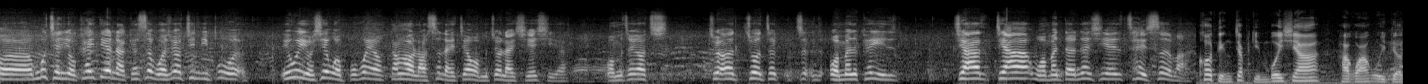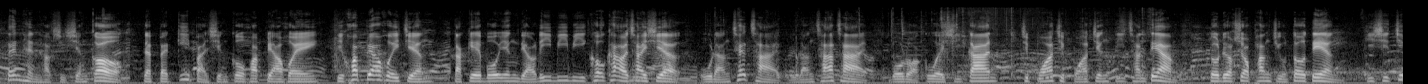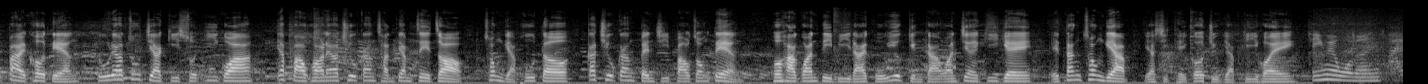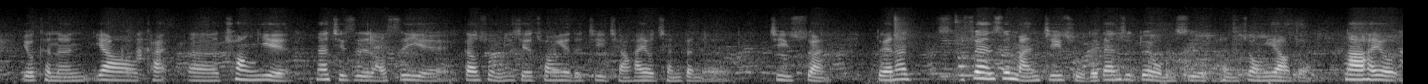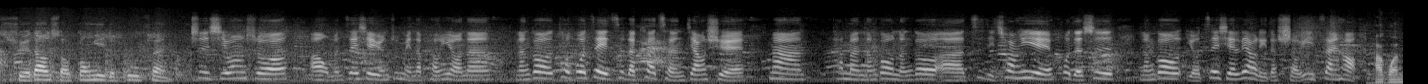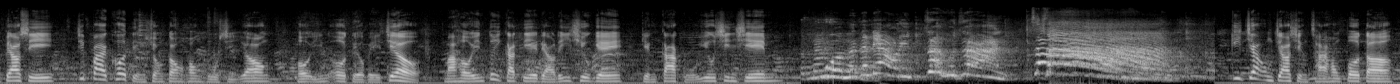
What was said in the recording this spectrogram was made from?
我目前有开店了，可是我要进一步，因为有些我不会哦，刚好老师来教，我们就来学习，我们就要就要做这这，我们可以加加我们的那些菜色嘛。课程接近尾声，学员为着展现学习成果，特别举办成果发表会。在发表会前，大家无用料理美味可口的菜色，有人切菜，有人炒菜，无偌久的时间，一盘一盘精致餐点都陆续捧上桌顶。其实这摆课程除了煮食技术以外，也包括了手工餐点制作、创业辅导、甲手工编织包装等，和学员伫未来具有更加完整的基业，会当创业，也是提高就业机会。因为我们有可能要开呃创业，那其实老师也告诉我们一些创业的技巧，还有成本的计算。对，那虽然是蛮基础的，但是对我们是很重要的。那还有学到手工艺的部分，是希望说，呃，我们这些原住民的朋友呢，能够透过这一次的课程教学，那他们能够能够呃自己创业，或者是能够有这些料理的手艺在哈。学员表示，这摆课程相当丰富实用，和因学到不少，嘛和因对家己的料理手艺更加具有信心。我们的料理赞不赞？赞！记者王嘉成采访报道。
